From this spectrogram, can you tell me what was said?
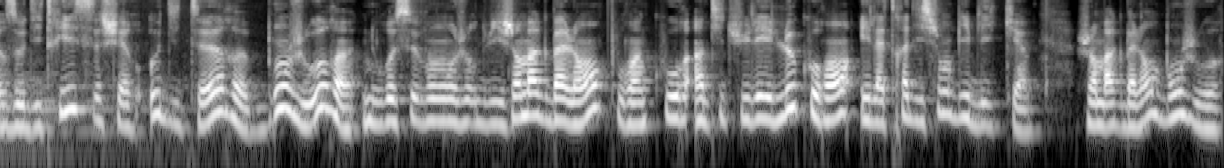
Chères auditrices, chers auditeurs, bonjour. Nous recevons aujourd'hui Jean-Marc Ballan pour un cours intitulé Le Coran et la tradition biblique. Jean-Marc Ballan, bonjour.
